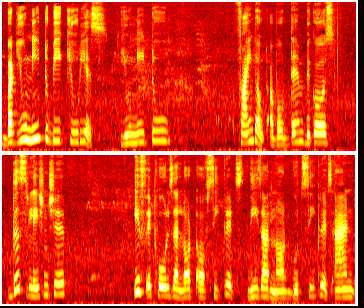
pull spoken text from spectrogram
But you need to be curious. You need to find out about them because this relationship, if it holds a lot of secrets, these are not good secrets, and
